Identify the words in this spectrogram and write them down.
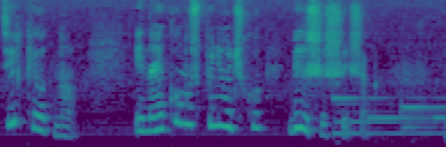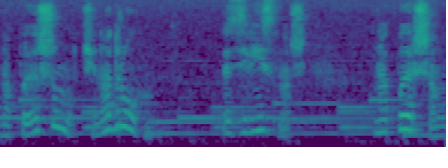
тільки одна. І на якому ж пеньочку більше шишок? На першому чи на другому? Звісно ж, на першому,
